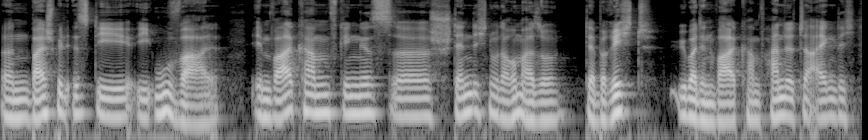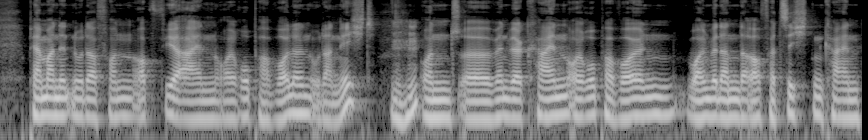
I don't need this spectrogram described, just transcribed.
Ein Beispiel ist die EU-Wahl. Im Wahlkampf ging es äh, ständig nur darum, also der Bericht über den Wahlkampf handelte eigentlich permanent nur davon, ob wir ein Europa wollen oder nicht. Mhm. Und äh, wenn wir kein Europa wollen, wollen wir dann darauf verzichten, kein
